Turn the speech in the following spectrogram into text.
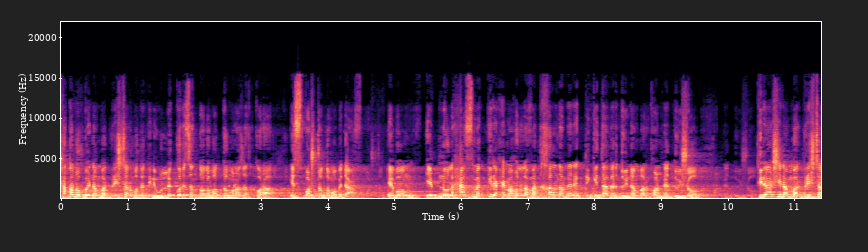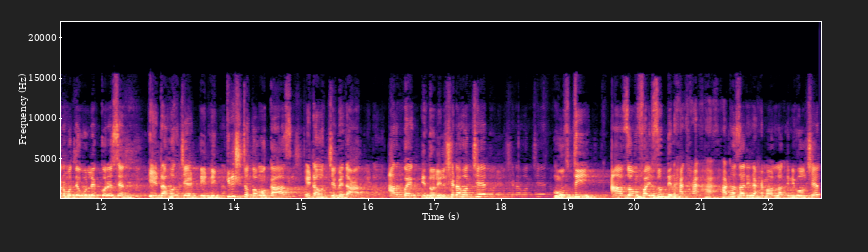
সাতানব্বই নম্বর পৃষ্ঠার মধ্যে তিনি উল্লেখ করেছেন, দলবদ্ধ মোনাজাত করা স্পষ্টতম বেদা এবং ইবনুল হাজ মাক্কি রাহেমাহুল্লাহ মাদখাল নামের একটি কিতাবের দুই নম্বর খণ্ডের দুইশো তিরাশি নাম্বার পৃষ্ঠার মধ্যে উল্লেখ করেছেন, এটা হচ্ছে একটি নিকৃষ্টতম কাজ, এটা হচ্ছে বেদাত। আর কয়েকটি দলিল, সেটা হচ্ছে মুফতি আজম ফাইজুদ্দিন হাটহাজারি রাহেমাল্লাহ তিনি বলছেন,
